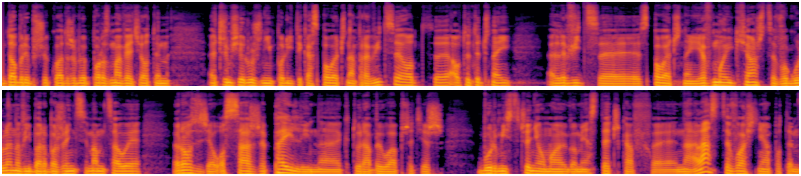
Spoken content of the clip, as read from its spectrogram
dobry przykład, żeby porozmawiać o tym, e, czym się różni polityka społeczna prawicy od e, autentycznej lewicy społecznej. Ja w mojej książce w ogóle Nowi Barbarzyńcy mam cały rozdział o Sarze Palin, która była przecież burmistrzynią małego miasteczka w, na Alasce właśnie, a potem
